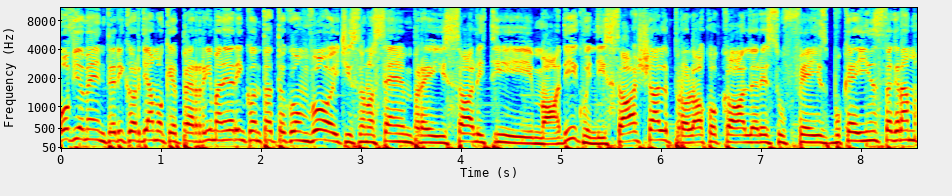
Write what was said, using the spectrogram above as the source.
Ovviamente ricordiamo che per rimanere in contatto con voi ci sono sempre i soliti modi, quindi social, Proloco Collere su Facebook e Instagram,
